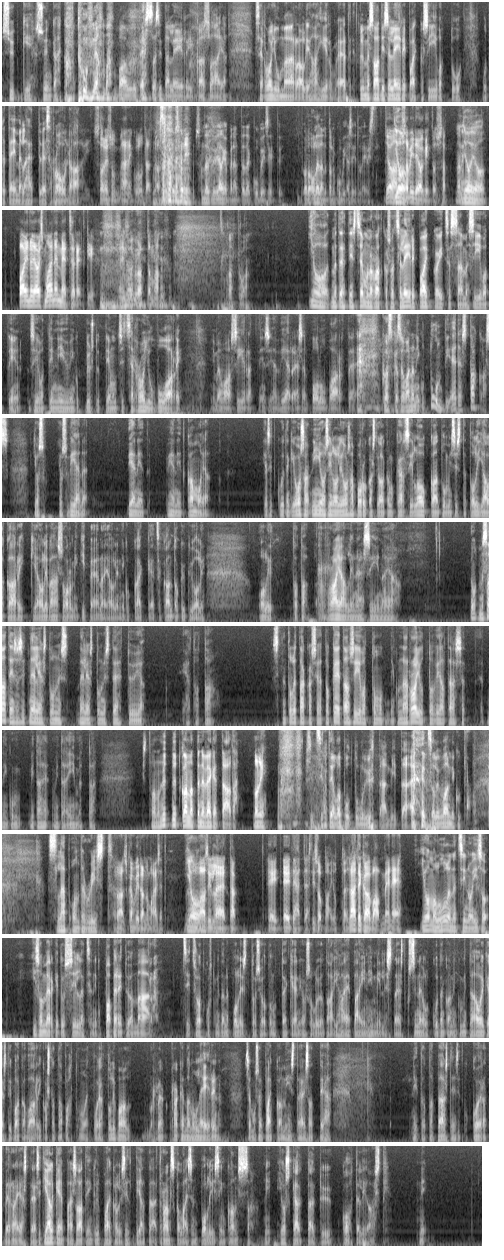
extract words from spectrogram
sykki synkähkön tunnelman vallitessa sitä leiriä kasaa ja se rojumäärä oli ihan hirveä. Et, et kyllä me saatiin se leiripaikka siivottua, mutta et ei me lähetty edes roudaa. Sori, sun ääni kuuluu täältä taas. niin. Sun täytyy jälkeenpäin näyttää jotain kuvia siitä. Oletan, että on kuvia siitä leiristä. Joo, Joo. tuossa videokin tuossa. No niin, Joo, joo. Painajaismainen metsäretki. Ei muuta kuin katsomaan. mahtavaa. Joo, me tehtiin sitten semmoinen ratkaisu, että se leiripaikka itsessään me siivottiin, siivottiin niin hyvin kuin pystyttiin, mutta sitten se rojuvuori, niin me vaan siirrettiin siihen viereisen polun varteen, koska se on aina niin kuin tunti edes takas, jos, jos vie, ne, vie, niitä, vie niitä kamoja. Ja sitten kuitenkin osa, niin jo siinä oli osa porukasta jo alkanut kärsiä loukkaantumisista, että oli jalkaa rikki ja oli vähän sormi kipeänä ja oli niin kuin kaikkea, että se kantokyky oli, oli tota, rajallinen siinä. Ja, no, mutta me saatiin se sitten neljäs tunnissa, neljäs tunnissa tehtyä ja, ja tota, sitten tuli takaisin, että okei, tämä on siivottu, mutta niin nämä rojut on vielä tässä, että, että niin kuin, mitä, mitä ihmettä. Sitten vaan, no nyt, nyt kannatte ne veket täältä. No niin. sitten, sitten ei lopulta tullut yhtään mitään. Et se oli vaan niin kuin slap on the wrist. Ranskan viranomaiset. Joo. Vaan silleen, että ei, ei tehdä tästä isompaa juttua. Lähtekää vaan menee. Joo, mä luulen, että siinä on iso, iso merkitys sillä, että se niin paperityön määrä siitä sotkusta, mitä ne poliisit olisi joutunut tekemään, niin olisi ollut jotain ihan epäinhimillistä. Ja sitten kun siinä ei ollut kuitenkaan niin mitään oikeasti vakavaa rikosta tapahtunut, että pojat oli vaan rakentanut leirin semmoiseen paikkaan, mihin sitä ei saa tehdä, niin tota, päästiin sitten kuin koirat veräjästä. Ja sitten jälkeenpäin saatiin kyllä paikallisilta tietää, että ranskalaisen poliisin kanssa, niin jos käyttäytyy kohteliaasti,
